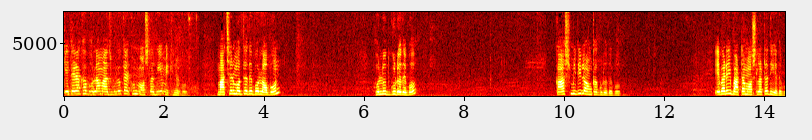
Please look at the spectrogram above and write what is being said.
কেটে রাখা ভোলা মাছগুলোকে এখন মশলা দিয়ে মেখে নেব। মাছের মধ্যে দেব লবণ হলুদ গুঁড়ো দেব। কাশ্মীরি লঙ্কা গুঁড়ো দেব। এবার এই বাটা মশলাটা দিয়ে দেব।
